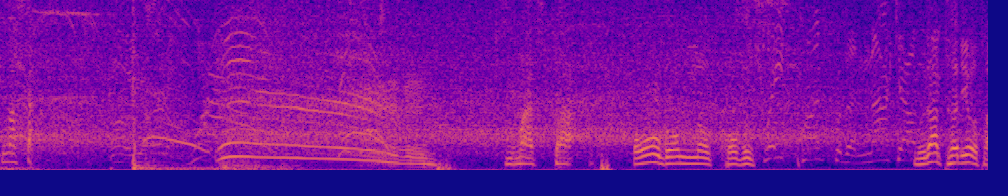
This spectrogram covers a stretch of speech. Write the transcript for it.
きました。ました。黄金の拳。村田亮太。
